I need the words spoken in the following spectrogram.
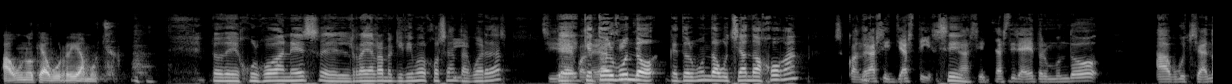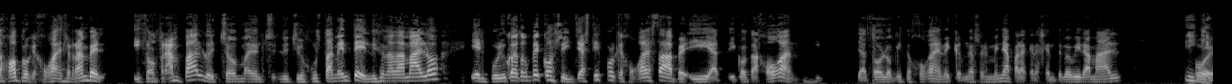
a uno que aburría mucho. Lo de Hulk Hogan es el Royal Rumble que hicimos, José, ¿te acuerdas? Sí, que, cuando que todo el mundo, que todo el mundo abucheando a Hogan. Cuando era Sid Justice. Sí. Era Sid Justice y ahí todo el mundo abucheando a Juan porque Juan el Rumble hizo trampa, lo echó, lo echó injustamente, no hizo nada malo y el público a tope con Sid Justice porque Hogan estaba per- y, y contra Hogan. Y ya todo lo que hizo Hogan en el Camino a WrestleMania para que la gente lo viera mal. Y, Pues-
